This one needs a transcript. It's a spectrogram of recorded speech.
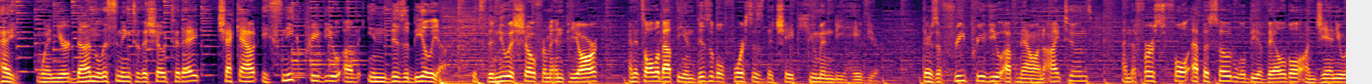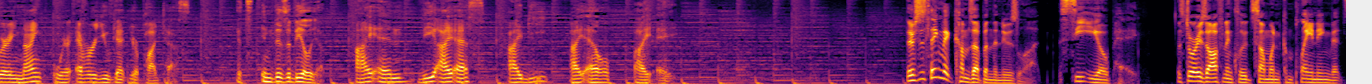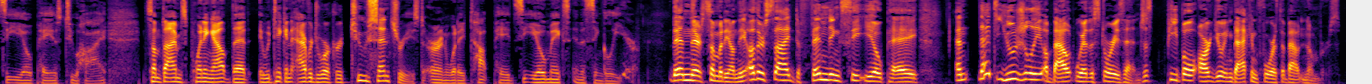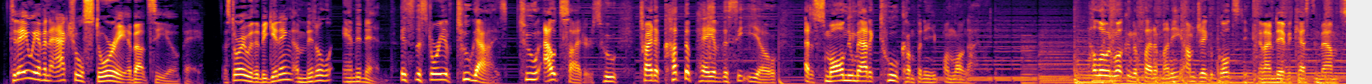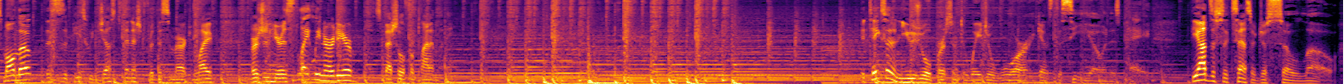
Hey, when you're done listening to the show today, check out a sneak preview of Invisibilia. It's the newest show from NPR, and it's all about the invisible forces that shape human behavior. There's a free preview up now on iTunes, and the first full episode will be available on January 9th, wherever you get your podcasts. It's Invisibilia. I N V I S I B I L I A. There's this thing that comes up in the news a lot CEO pay. The stories often include someone complaining that CEO pay is too high, sometimes pointing out that it would take an average worker two centuries to earn what a top paid CEO makes in a single year. Then there's somebody on the other side defending CEO pay. And that's usually about where the stories end, just people arguing back and forth about numbers. Today we have an actual story about CEO pay, a story with a beginning, a middle, and an end. It's the story of two guys, two outsiders, who try to cut the pay of the CEO at a small pneumatic tool company on Long Island. Hello and welcome to Planet Money. I'm Jacob Goldstein. And I'm David Kestenbaum. Small note this is a piece we just finished for This American Life. The version here is slightly nerdier, special for Planet Money. It takes an unusual person to wage a war against the CEO and his pay. The odds of success are just so low.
